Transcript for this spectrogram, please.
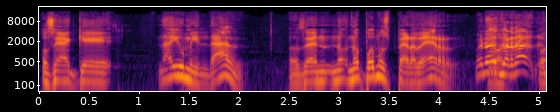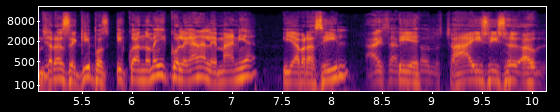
O sea que no hay humildad. O sea, no, no podemos perder Bueno, es verdad. contra los equipos. Y cuando México le gana a Alemania y a Brasil, Ahí salen y, todos los chavos. ahí sí, so-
